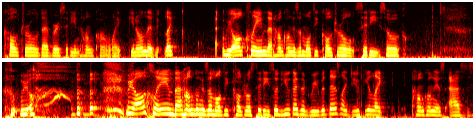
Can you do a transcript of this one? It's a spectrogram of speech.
cultural diversity in Hong Kong? Like, you know, live like we all claim that Hong Kong is a multicultural city, so we all we all claim that Hong Kong is a multicultural city. So, do you guys agree with this? Like, do you feel like Hong Kong is as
